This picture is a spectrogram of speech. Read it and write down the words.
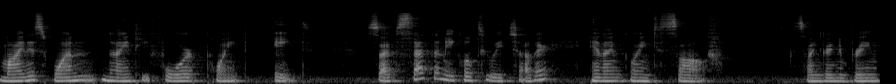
minus 194.8. So I've set them equal to each other and I'm going to solve. So I'm going to bring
